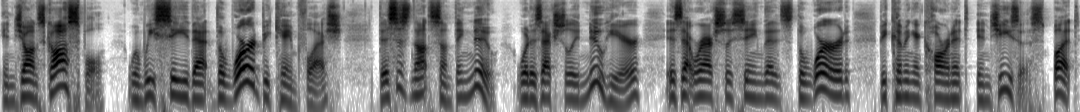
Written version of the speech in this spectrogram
in John's gospel, when we see that the Word became flesh, this is not something new. What is actually new here is that we're actually seeing that it's the Word becoming incarnate in Jesus. But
